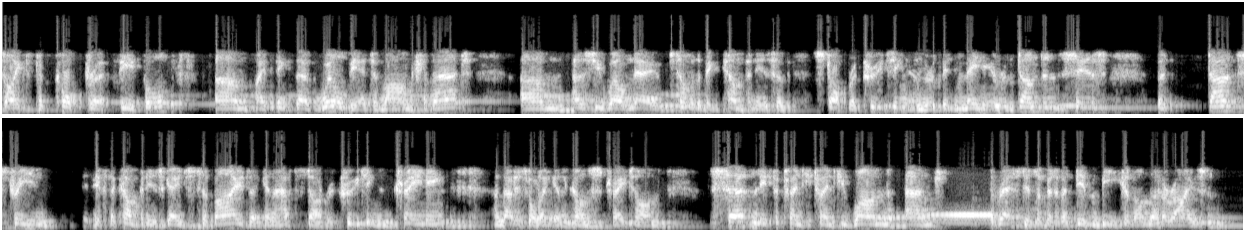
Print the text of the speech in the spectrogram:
site for corporate people. Um, I think there will be a demand for that. Um, as you well know, some of the big companies have stopped recruiting and there have been many redundancies. But downstream, if the companies are going to survive, they're going to have to start recruiting and training. And that is what I'm going to concentrate on, certainly for 2021. And the rest is a bit of a dim beacon on the horizon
